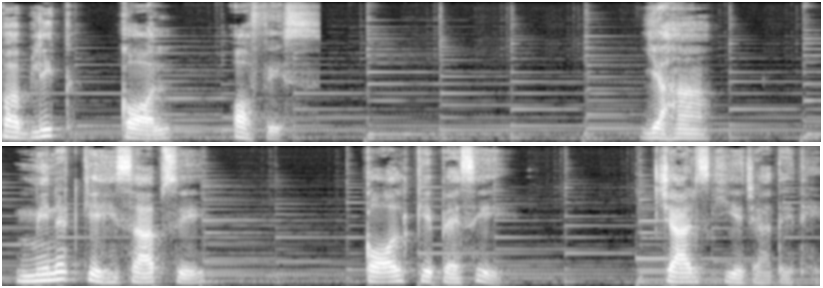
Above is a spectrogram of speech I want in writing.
पब्लिक कॉल ऑफ़िस यहाँ मिनट के हिसाब से कॉल के पैसे चार्ज किए जाते थे।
